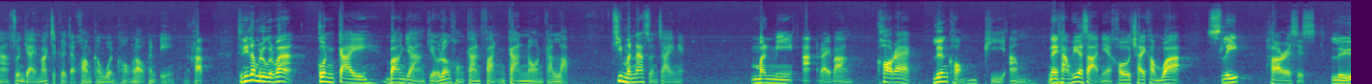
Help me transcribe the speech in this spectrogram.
มาก ส่วนใหญ่มักจะเกิดจากความกังวลของเรากันเองนะครับ ทีนี้เรามาดูกันว่ากลไกบางอย่างเกี่ยวเรื่องของการฝันการนอนการหลับ ที่มันน่าสนใจเนี่ย มันมีอะไรบ้าง ข้อแรกเรื่องของผีอำในทางวิทยาศาสตร์เนี่ยเขาใช้คำว่า sleep paralysis หรือ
